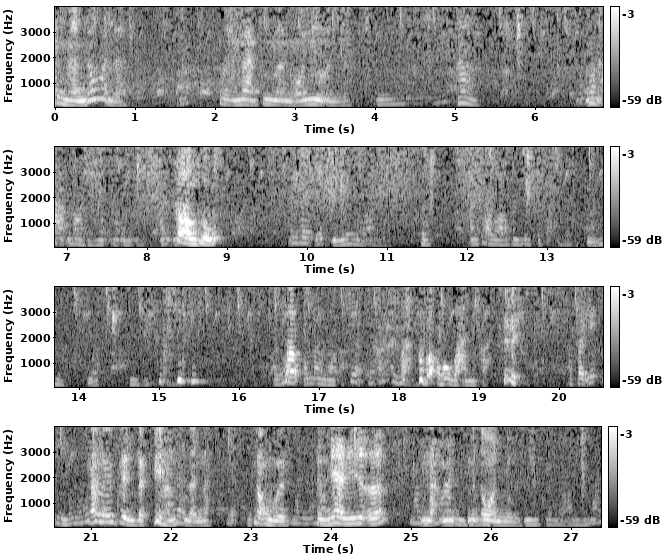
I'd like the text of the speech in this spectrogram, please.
ซึ่งมันน้อยเลยมันมาซึ่งมันน้อยเยอะเลยอ้าวมันหาหน่อยเนี่ยกองถุงไม่ได้เอ็กซ์เลยหรออันถ้าว่ามันดีกว่าอืมว่ามันว่าเทียบใช่ไหมบอกโอ้หวานกว่าเอาไปเอ็กซ์นี่นั่นไม่เป็นแต่กินนั่นแหละนะน้องเว้ยถึงแม่นี่เออมันหนักมันมันอ่อนอยู่มันร้อนมัน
